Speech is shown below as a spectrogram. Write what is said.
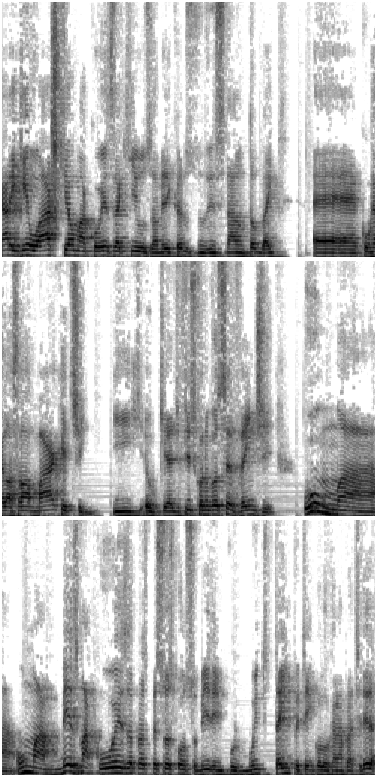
Cara, e que eu acho que é uma coisa que os americanos nos ensinaram também é, com relação a marketing e o que é difícil quando você vende uma, uma mesma coisa para as pessoas consumirem por muito tempo e tem que colocar na prateleira,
